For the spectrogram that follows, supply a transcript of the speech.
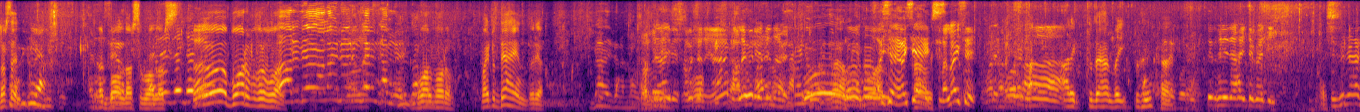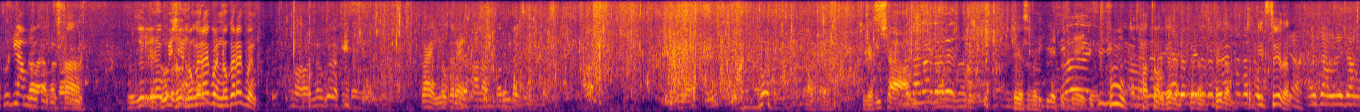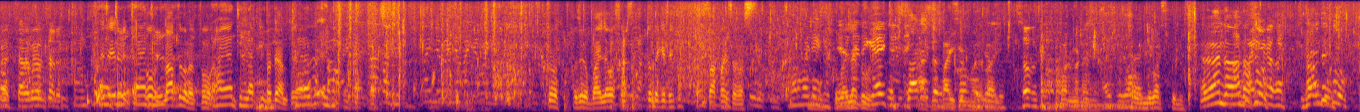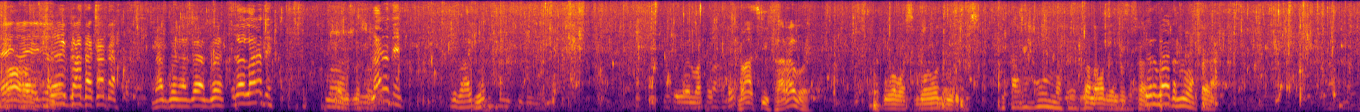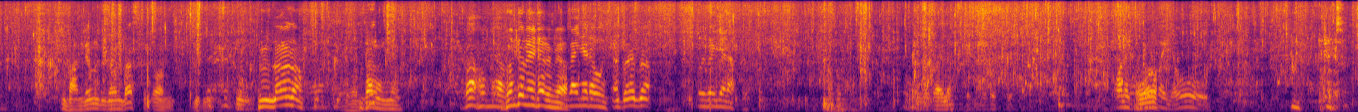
ধরছেন বল। ধরছে বল ধরছে ও বড় বড় বল বল। বড় ভাই একটু দেখেন ধরে আর একটু দেখান ভাই একটুখানি নৌকা রাখবেন নৌকা রাখবেন নৌকা রাখেন ঠিক আছে ঠিক আছে ভাই হাত ফেদান ফেদান একটু ছুঁয়ে দেন এই যে, এই যে, ও, লাভ দেবো না তোমার হ্যাঁ তুই লাভ তো দেন তো। তো, ওই যে বাইলা মাছ তো দেখে দেখি সাফাই সাফাস বাইলা কো কাদা কাদা রাখব রাখব রাখব এটা লাগা দে লাগা দে মাছ কি খারাপ বড় মাছ বড় মাছ লো বাংলার মধ্যে যখন বাস তখন অনেক ও।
